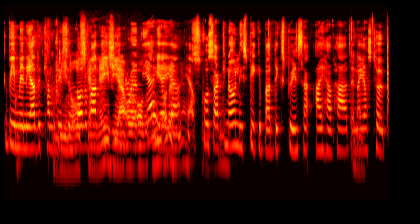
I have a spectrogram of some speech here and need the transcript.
Could be in many other countries and a lot of other Scandinavia or children. all- yeah, yeah, other, yeah, yeah, yeah. Of course, I can only speak about the experience I have had, and I just hope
